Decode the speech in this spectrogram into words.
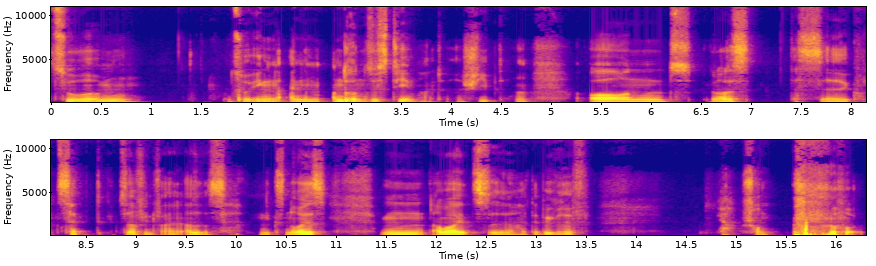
zu, zu irgendeinem anderen System halt schiebt. Ne? Und genau das, das äh, Konzept gibt es auf jeden Fall. Also das ist nichts Neues. Mhm, aber jetzt äh, halt der Begriff, ja, schon.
